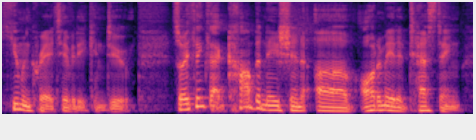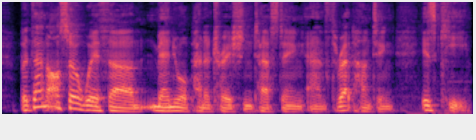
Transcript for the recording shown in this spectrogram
human creativity can do. So I think that combination of automated testing, but then also with um, manual penetration testing and threat hunting is key.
